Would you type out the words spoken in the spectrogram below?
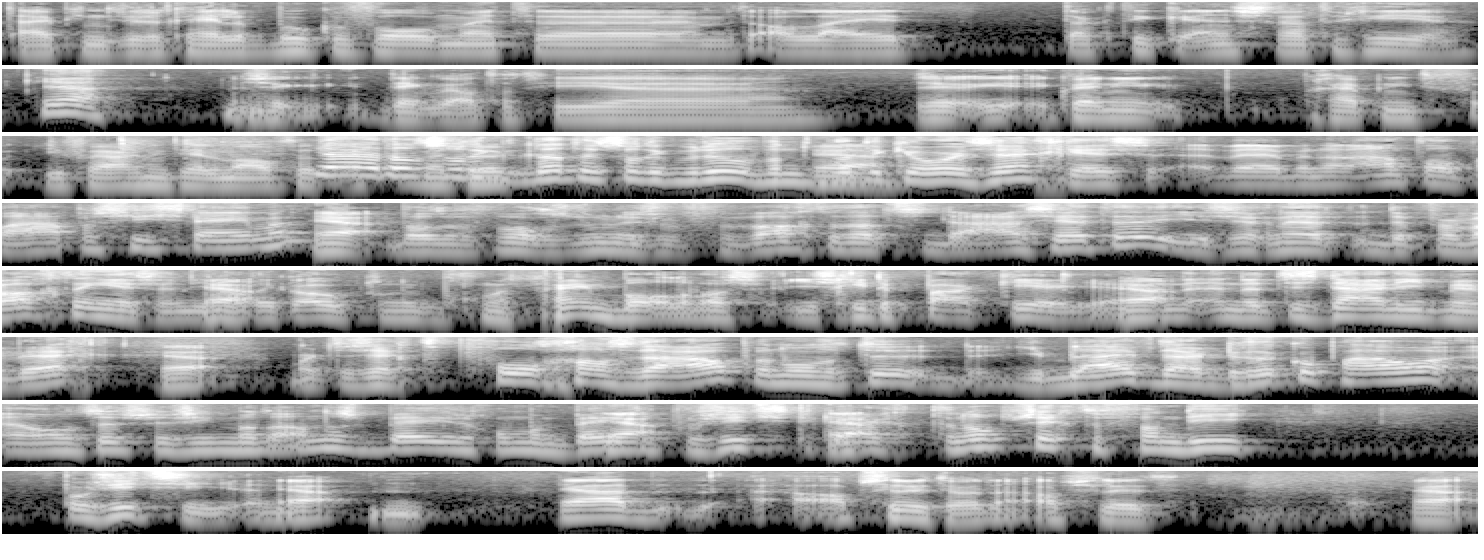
daar heb je natuurlijk hele boeken vol met, eh, met allerlei tactieken en strategieën. Ja, Dus ik, ik denk wel dat die... eh, dus ik, ik weet niet, ik begrijp niet, je vraagt niet helemaal of dat Ja, dat is, wat ik, dat is wat ik bedoel. Want Ja. wat ik je hoor zeggen is, we hebben een aantal wapensystemen. Ja. Wat we vervolgens doen is, we verwachten dat ze daar zetten. Je zegt net, de verwachting is, en die Ja. had ik ook toen ik begon met paintballen, was je schiet een paar keer. ja. Ja. En, en het is daar niet meer weg. Ja. Maar het is echt vol gas daarop. En ondertussen, je blijft daar druk op houden. En ondertussen is iemand anders bezig om een betere Ja. positie te Ja. krijgen ten opzichte van die positie. Ja, ja absoluut hoor, absoluut. Ja.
